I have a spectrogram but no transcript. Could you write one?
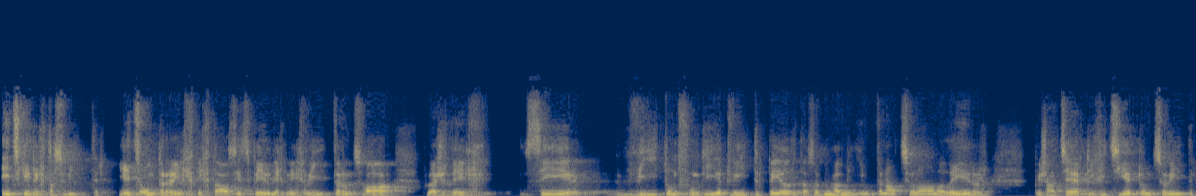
Jetzt gebe ich das weiter. Jetzt unterrichte ich das, jetzt bilde ich mich weiter. Und zwar, du hast dich sehr weit und fundiert weiterbildet, also mhm. auch internationale Lehrer, du bist auch zertifiziert und so weiter.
